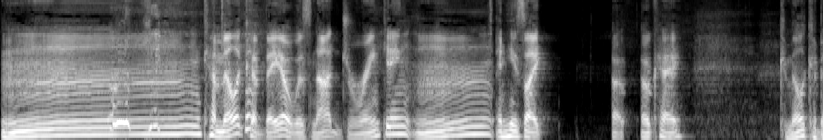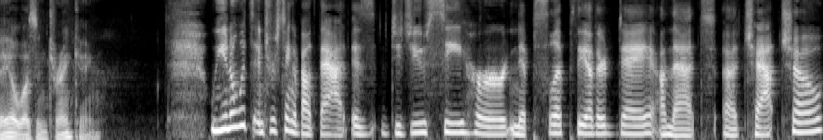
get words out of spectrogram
mm, Camila Cabello was not drinking, mm, and he's like, "Oh, okay, Camila Cabello wasn't drinking. Well, you know what's interesting about that is, did you see her nip slip the other day on that uh, chat show?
